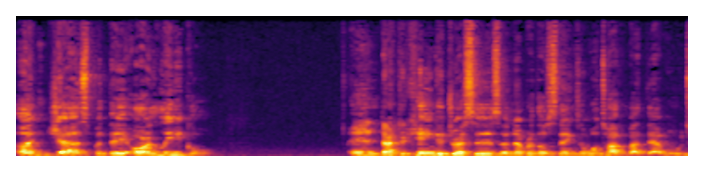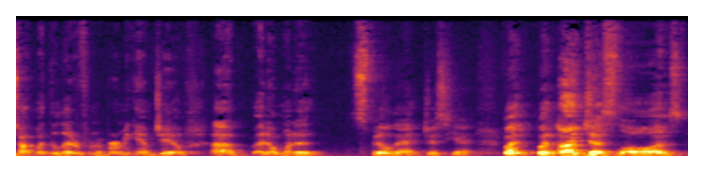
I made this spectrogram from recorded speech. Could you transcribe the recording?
unjust, but they are legal. And Dr. King addresses a number of those things, and we'll talk about that when we talk about the letter from the Birmingham jail. Uh, I don't want to spill that just yet. But, but unjust laws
